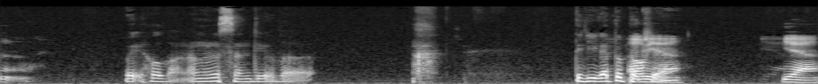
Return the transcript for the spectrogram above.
Oh. Wait, hold on. I'm gonna send you the Did you get the oh, picture? oh yeah, yeah,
